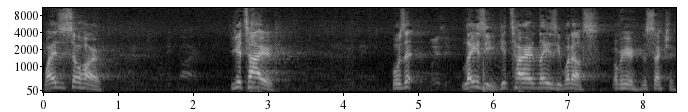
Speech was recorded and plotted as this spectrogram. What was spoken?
Why is it so hard? You get tired. What was it? Lazy. lazy. Get tired, lazy. What else? Over here, this section.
